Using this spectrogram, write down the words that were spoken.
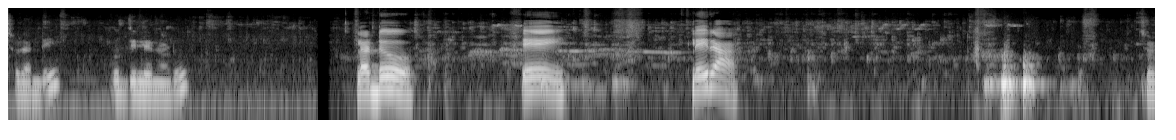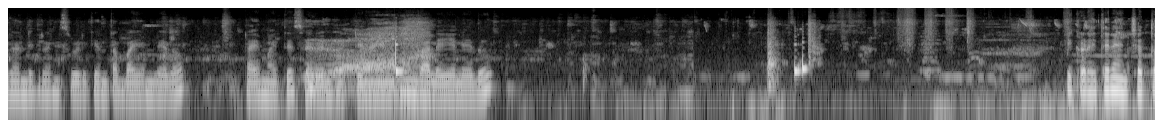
చూడండి బుద్ధి లేనాడు. లడ్డు! ఏయ్! లేరా చూడండి ఫ్రెండ్స్ వీడికి ఎంత భయం లేదో. టైం అయితే సెవెన్ ఫిఫ్టీ నైన్ ఇంకా లేయలేదు. ఇక్కడైతే నేను చెత్త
